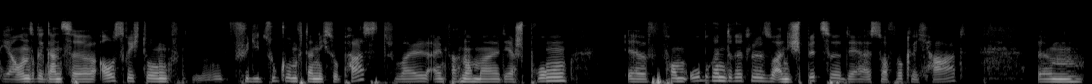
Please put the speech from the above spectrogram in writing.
ja, unsere ganze Ausrichtung für die Zukunft dann nicht so passt, weil einfach nochmal der Sprung äh, vom oberen Drittel so an die Spitze, der ist doch wirklich hart. Ähm,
